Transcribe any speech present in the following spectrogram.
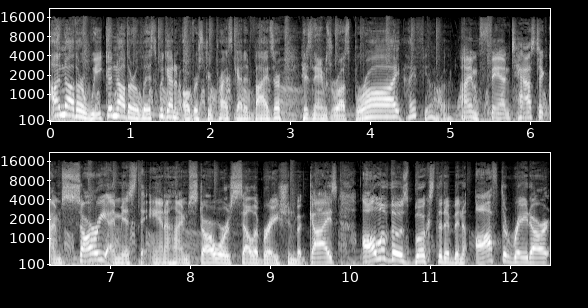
Another week, another list. We got an Overstreet Price Guide advisor. His name's Russ Bright. How you feeling, brother? I'm fantastic. I'm sorry I missed the Anaheim Star Wars celebration, but guys, all of those books that have been off the radar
